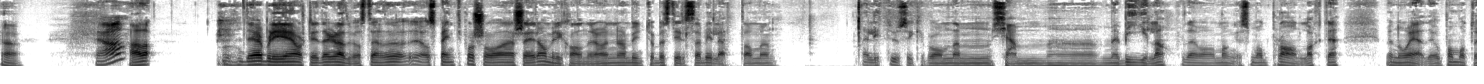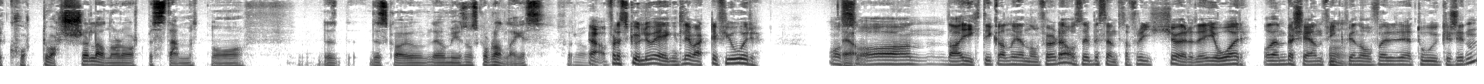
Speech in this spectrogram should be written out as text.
Ja. Ja, Ja da. Det blir artig, det gleder vi oss til. Jeg er spent på å se. Jeg ser amerikanerne har begynt å bestille seg billetter, men jeg er litt usikker på om de kommer eh, med biler. For det var mange som hadde planlagt det. Men nå er det jo på en måte kort varsel da, når det ble bestemt nå. Det, det, skal jo, det er jo mye som skal planlegges. For ja, for det skulle jo egentlig vært i fjor. Og Ja. så Da gikk det ikke an å gjennomføre det, og så de bestemte seg for å kjøre det i år. Og den beskjeden fikk Mm. vi nå for to uker siden,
